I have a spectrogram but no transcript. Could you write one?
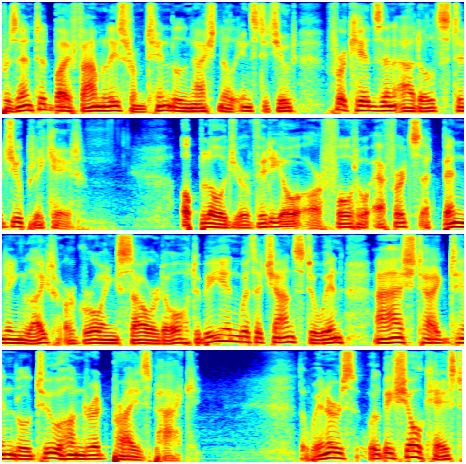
presented by families from Tyndall National Institute for kids and adults to duplicate. Upload your video or photo efforts at Bending Light or Growing Sourdough to be in with a chance to win a hashtag Tyndall 200 prize pack. The winners will be showcased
